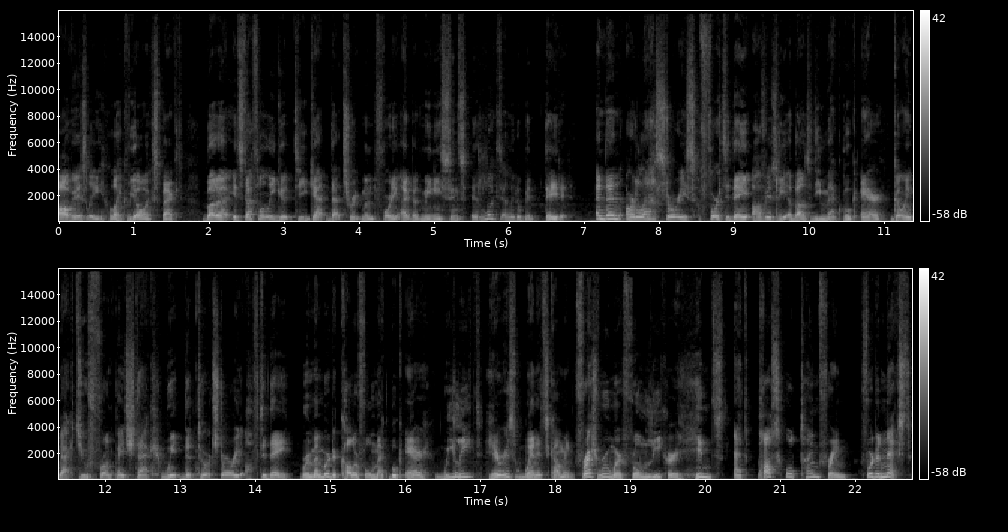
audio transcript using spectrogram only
obviously, like we all expect. But uh, it's definitely good to get that treatment for the iPad mini since it looked a little bit dated. And then our last stories for today, obviously about the MacBook Air. Going back to front page tech with the third story of today. Remember the colorful MacBook Air we leaked? Here is when it's coming. Fresh rumor from leaker hints at possible time frame for the next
